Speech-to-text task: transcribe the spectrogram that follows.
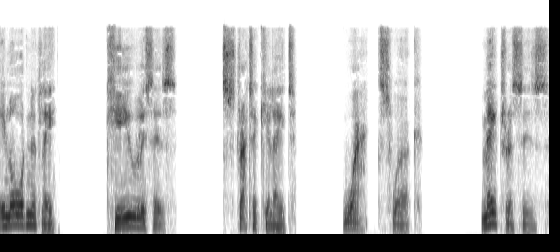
Inordinately. Ulysses. Straticulate. Waxwork. Matrices.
